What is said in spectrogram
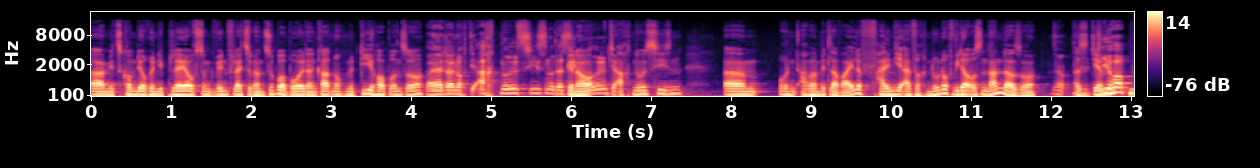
Ähm, jetzt kommen die auch in die Playoffs und gewinnen vielleicht sogar einen Super Bowl, dann gerade noch mit D-Hop und so. war ja dann noch die 8-0-Season oder 7-0. Genau, die 8-0-Season. Ähm, und aber mittlerweile fallen die einfach nur noch wieder auseinander so. Ja. Also die D-Hop,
